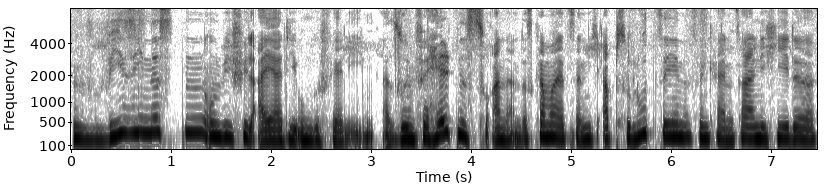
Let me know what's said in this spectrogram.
wie sie nisten und wie viel Eier die ungefähr liegen. Also im Verhältnis zu anderen. Das kann man jetzt ja nicht absolut sehen. Das sind keine Zahlen. Nicht jede,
